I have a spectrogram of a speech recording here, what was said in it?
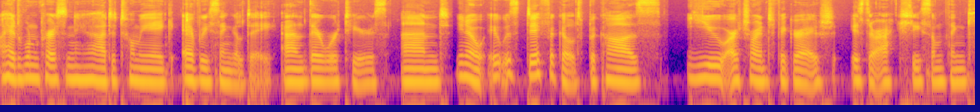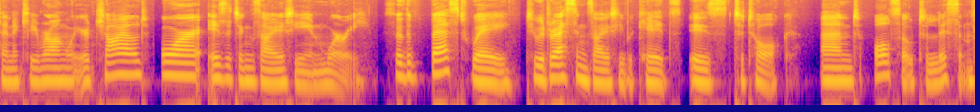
I had one person who had a tummy ache every single day, and there were tears. And, you know, it was difficult because you are trying to figure out is there actually something clinically wrong with your child or is it anxiety and worry? So, the best way to address anxiety with kids is to talk and also to listen.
